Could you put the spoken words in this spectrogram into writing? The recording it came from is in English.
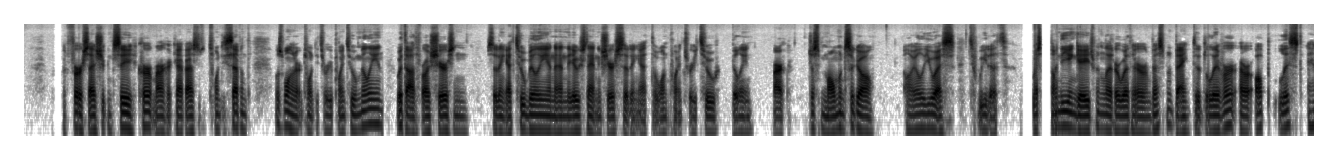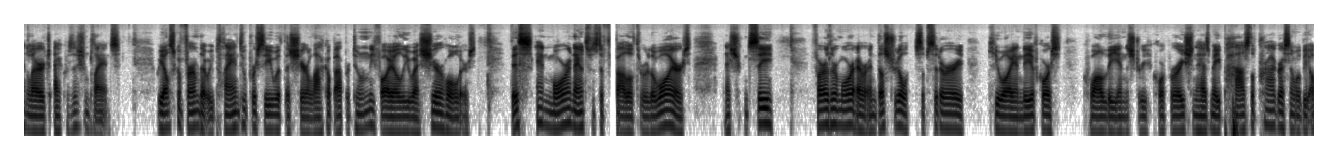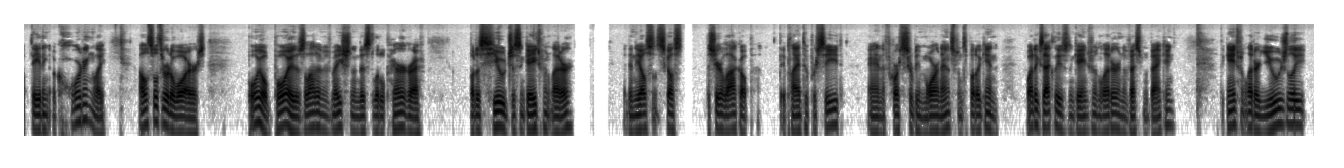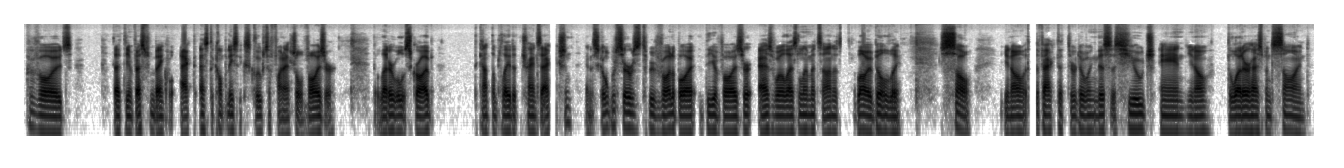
But first, as you can see, current market cap as of the 27th was 123.2 million, with authorized shares and sitting at 2 billion and the outstanding shares sitting at the 1.32 billion mark. Just moments ago, ILUS tweeted we signed the engagement letter with our investment bank to deliver our uplist and large acquisition plans. We also confirmed that we plan to proceed with the share lockup opportunity for ILUS shareholders. This and more announcements to follow through the wires. As you can see, furthermore, our industrial subsidiary QIND, of course, Quality Industry Corporation has made positive progress and will be updating accordingly. Also through the wires. Boy, oh boy, there's a lot of information in this little paragraph, but it's huge. This engagement letter. And then they also discussed the share lockup. They plan to proceed, and of course, there'll be more announcements. But again, what exactly is an engagement letter in investment banking? The engagement letter usually provides that the investment bank will act as the company's exclusive financial advisor. The letter will describe the contemplated transaction and the scope of services to be provided by the advisor, as well as limits on its liability. So, you know, the fact that they're doing this is huge, and, you know, the letter has been signed.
